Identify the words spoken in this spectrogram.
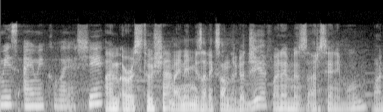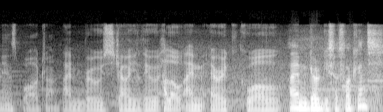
name is Ayumi Kobayashi. I'm Aristo Sham. My name is Alexander Gadjiev. My name is Arsenii Mun. My name is Paul John. I'm Bruce Zhao Liu. Hello, I'm Eric Guo. I'm Georgijs Osokins.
